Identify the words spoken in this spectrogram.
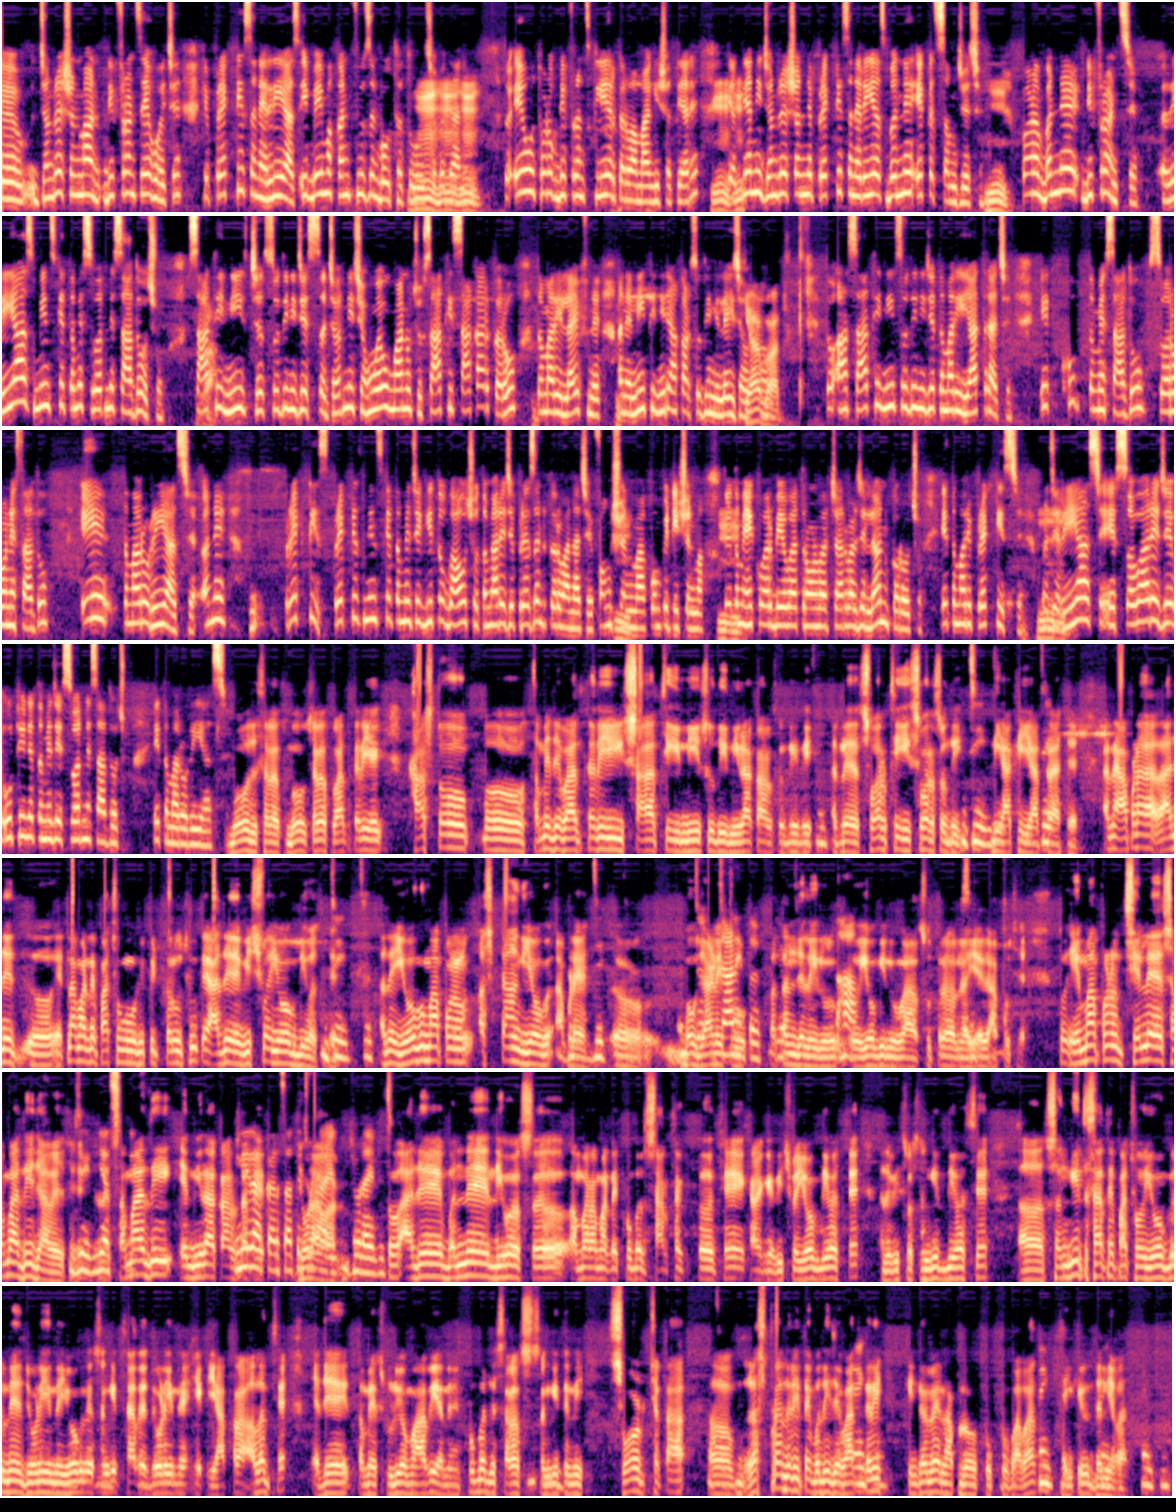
જનરેશનમાં ડિફરન્સ એ હોય છે કે પ્રેક્ટિસ અને રિયાઝ એ બેમાં કન્ફ્યુઝન બહુ થતું હોય છે બધાને. તો એ હું થોડોક ડિફરન્સ ક્લિયર કરવા માંગીશ અત્યારે કે અત્યારની જનરેશનને પ્રેક્ટિસ અને રિયાઝ બંને એક જ સમજે છે. પણ બંને ડિફરન્ટ છે. રિયાઝ મીન્સ કે તમે સ્વરને સાધો છો. સાથી ની સુધીની જે જર્ની છે હું એવું માનું છું સાથી સાકાર કરો તમારી લાઈફને અને નીથી નિરાકાર સુધીની લઈ જાઓ તો આ સાથી ની સુધીની જે તમારી યાત્રા છે એ ખૂબ તમે સાધો સ્વરોને સાધો એ તમારો રિયાઝ છે. અને પ્રેક્ટિસ પ્રેક્ટિસ મીન્સ કે તમે જે ગીતો ગાઓ છો તમારે જે પ્રેઝન્ટ કરવાના છે ફંક્શનમાં કોમ્પિટિશનમાં તો એ તમે એકવાર બે વાર ત્રણ વાર ચાર વાર જે લર્ન કરો છો એ તમારી પ્રેક્ટિસ છે. પણ જે રિયાઝ છે એ સવારે જે ઉઠીને તમે જે સ્વરને સાધો છો એ તમારો રિયાઝ છે. બહુ સરસ બહુ સરસ વાત કરી. ખાસ તો તમે જે વાત કરી સાથી ની સુધી નિરાકાર સુધીની. એટલે સ્વરથી ઈશ્વર સુધી ની આખી યાત્રા છે. અને આપણા આજે એટલા માટે પાછું હું રિપીટ કરું છું કે આજે વિશ્વ યોગ દિવસ છે. અને યોગમાં પણ અષ્ટાંગ યોગ આપણે. બહુ જાણીતું પતંજલિનું. યોગીનું આ સૂત્ર આપ્યું છે. તો એમાં પણ છેલ્લે સમાધિ જ આવે છે. સમાધિ એ નિરાકાર સાથે નિરાકાર સાથે જોડાયેલી તો આજે બંને દિવસ અમારા માટે ખૂબ જ સાર્થક છે કારણ કે વિશ્વ યોગ દિવસ છે અને વિશ્વ સંગીત દિવસ છે. સંગીત સાથે પાછો યોગને જોડીને યોગને સંગીત સાથે જોડીને એક યાત્રા અલગ છે. જે તમે સ્ટુડિયોમાં આવી અને ખૂબ જ સરસ સંગીતની શોર્ટ છતાં રસપ્રદ રીતે બધી જે વાત કરી. કિંજલબેન આપનો ખૂબ ખૂબ આભાર. થેન્ક યુ ધન્યવાદ. Thank you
